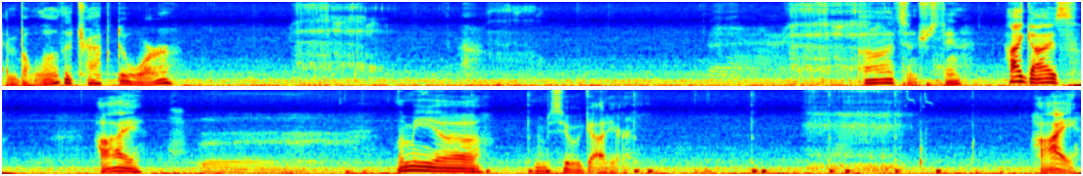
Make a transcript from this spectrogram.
And below the trap door, oh, that's interesting. Hi, guys. Hi. Let me, uh, let me see what we got here. Hi.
